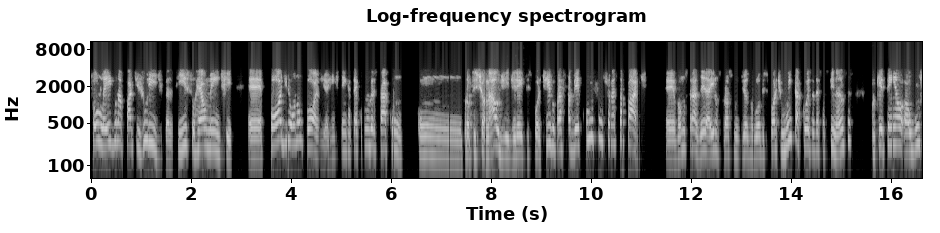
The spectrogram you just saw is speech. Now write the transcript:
sou leigo na parte jurídica, se isso realmente é, pode ou não pode. A gente tem que até conversar com, com um profissional de direito esportivo para saber como funciona essa parte. É, vamos trazer aí nos próximos dias no Globo Esporte muita coisa dessas finanças, porque tem alguns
